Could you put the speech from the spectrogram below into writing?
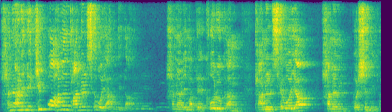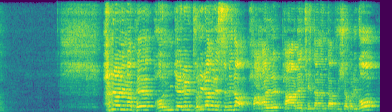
하나님이 기뻐하는 단을 세워야 합니다. 하나님 앞에 거룩한 단을 세워야 하는 것입니다. 하나님 앞에 번제를 드리라 그랬습니다. 바알, 바알의 재단은 다 부셔버리고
